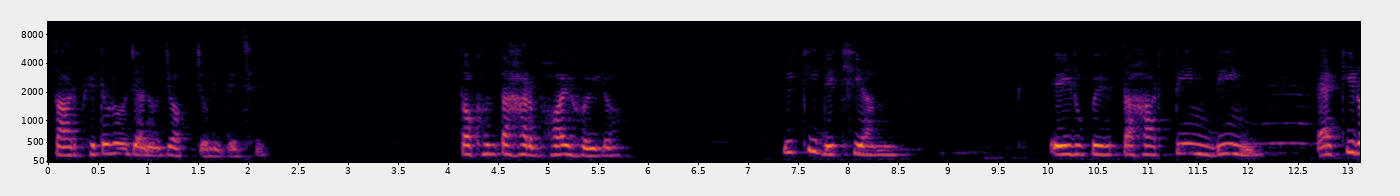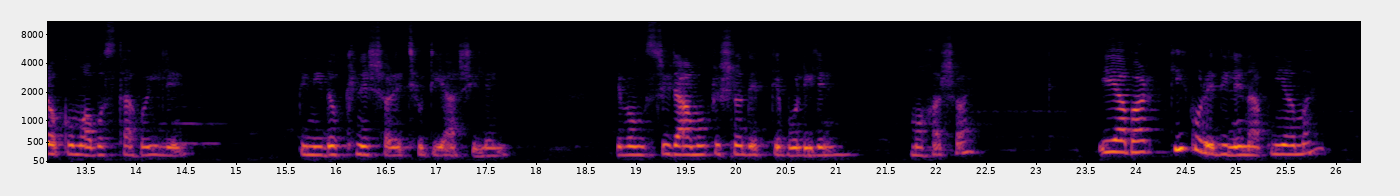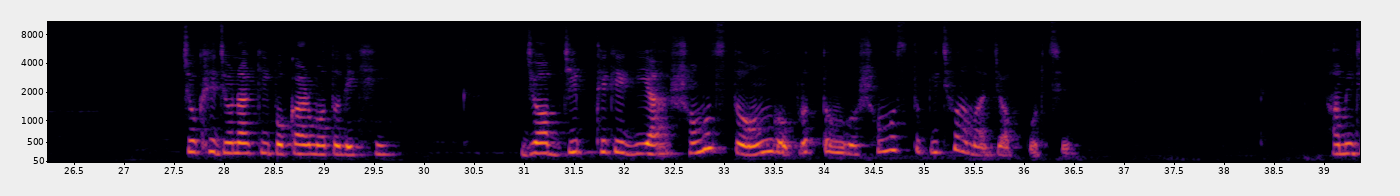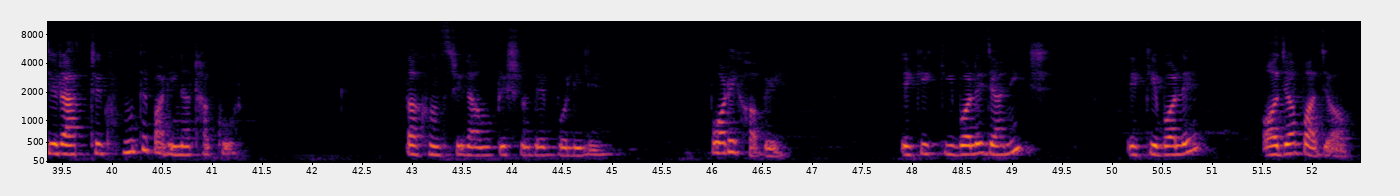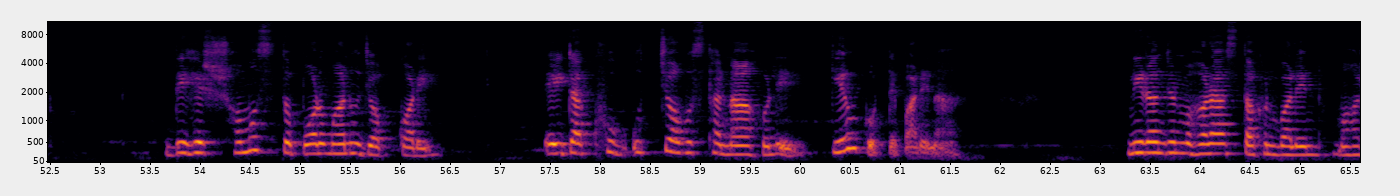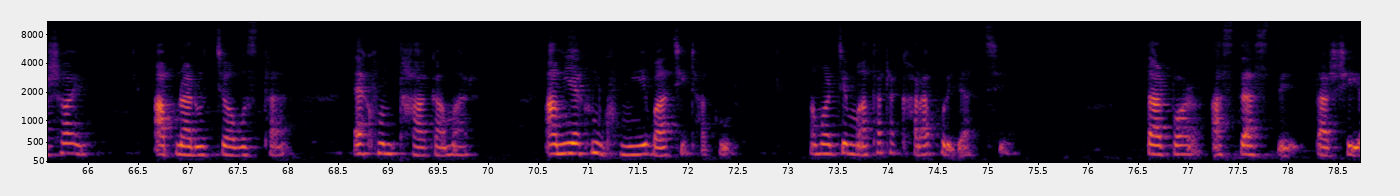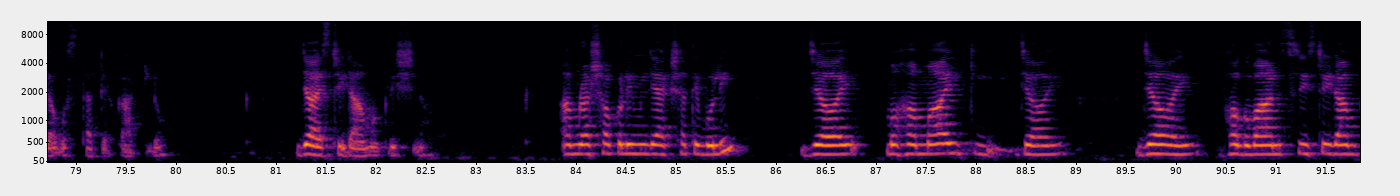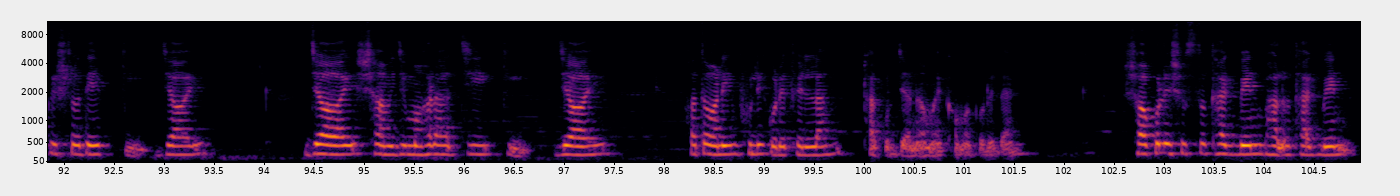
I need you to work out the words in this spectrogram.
তার ভেতরেও যেন জপ চলিতেছে। তখন তাহার ভয় হইল, এ কি দেখি আমি? এই রূপে তাহার তিন দিন একই রকম অবস্থা হইলে তিনি দক্ষিণেশ্বরে ছুটিয়া আসিলেন এবং শ্রীরামকৃষ্ণদেবকে বলিলেন, মহাশয়, এ আবার কি করে দিলেন আপনি আমায়? চোখে জোনাকি পোকার মতো দেখি। জব জীব থেকে গিয়া সমস্ত অঙ্গ প্রত্যঙ্গ, সমস্ত কিছু আমার জব করছে। আমি যে রাত্রে ঘুমোতে পারি না ঠাকুর, তখন শ্রীরামকৃষ্ণদেব বলিলেন, পরে হবে। একে কি বলে জানিস? একে বলে অজপ অজপ দেহের সমস্ত পরমাণু জপ করে। এইটা খুব উচ্চ অবস্থা না হলে কেউ করতে পারে না। নিরঞ্জন মহারাজ তখন বলেন, মহাশয়, আপনার উচ্চ অবস্থা এখন থাক আমার। আমি এখন ঘুমিয়ে বাঁচি ঠাকুর। আমার যে মাথাটা খারাপ হয়ে যাচ্ছে। তারপর আস্তে আস্তে তার সেই অবস্থাটা কাটল। জয় শ্রী রামকৃষ্ণ আমরা সকলে মিলে একসাথে বলি, জয় মহামায় কি জয় জয় ভগবান শ্রী শ্রী রামকৃষ্ণদেব কি? জয়। জয় স্বামীজি মহারাজজি কি? জয়। হয়তো অনেক ভুলই করে ফেললাম, ঠাকুর যেন আমায় ক্ষমা করে দেন। সকলে সুস্থ থাকবেন, ভালো থাকবেন।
